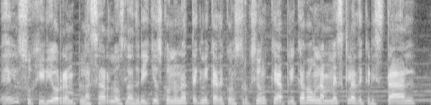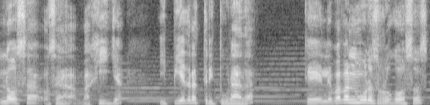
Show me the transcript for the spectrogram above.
Él sugirió reemplazar los ladrillos con una técnica de construcción que aplicaba una mezcla de cristal, losa, o sea, vajilla, y piedra triturada, que elevaban muros rugosos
